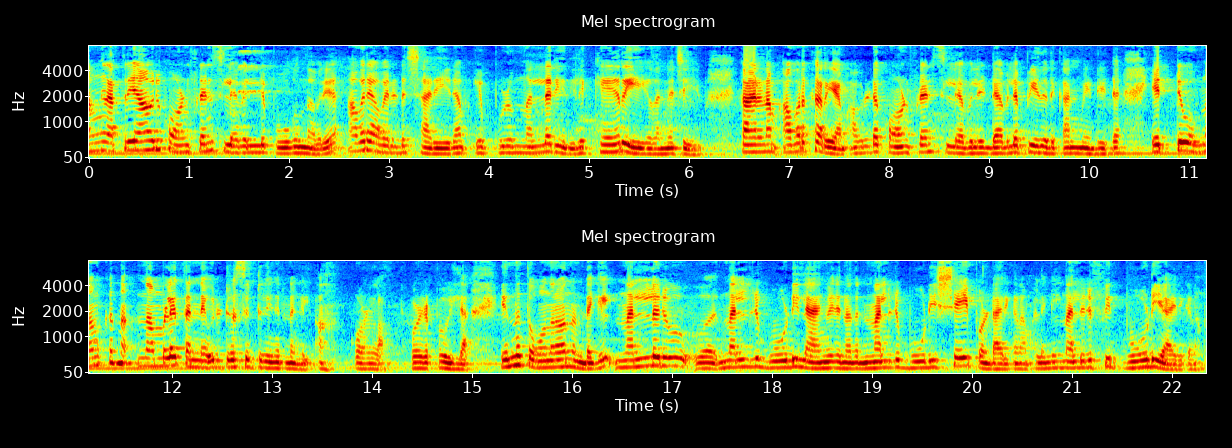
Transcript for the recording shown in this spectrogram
അങ്ങനെ അത്രയും ആ ഒരു കോൺഫിഡൻസ് ലെവലിൽ പോകുന്നവർ അവരവരുടെ ശരീരം എപ്പോഴും നല്ല രീതിയിൽ കെയർ ചെയ്യുക തന്നെ ചെയ്യും. കാരണം അവർക്കറിയാം അവരുടെ കോൺഫിഡൻസ് ലെവൽ ഡെവലപ്പ് ചെയ്തെടുക്കാൻ വേണ്ടിയിട്ട് ഏറ്റവും നമുക്ക് നമ്മളെ തന്നെ ഒരു ഡ്രസ്സ് ഇട്ട് കഴിഞ്ഞിട്ടുണ്ടെങ്കിൽ ആ കൊള്ളാം കുഴപ്പമില്ല എന്ന് തോന്നണമെന്നുണ്ടെങ്കിൽ നല്ലൊരു നല്ലൊരു ബോഡി ലാംഗ്വേജ് അതിന് നല്ലൊരു ബോഡി ഷേപ്പ് ഉണ്ടായിരിക്കണം. അല്ലെങ്കിൽ നല്ലൊരു ഫിറ്റ് ബോഡി ആയിരിക്കണം.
